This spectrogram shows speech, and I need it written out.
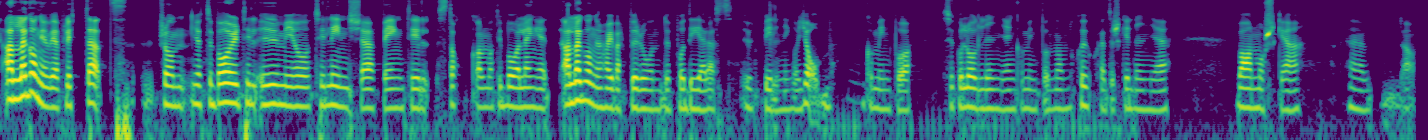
Alla gånger vi har flyttat från Göteborg till Umeå, till Linköping, till Stockholm och till Borlänge. Alla gånger har ju varit beroende på deras utbildning och jobb. De kom in på psykologlinjen, kom in på någon sjuksköterskelinje, barnmorska, eh, ja,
